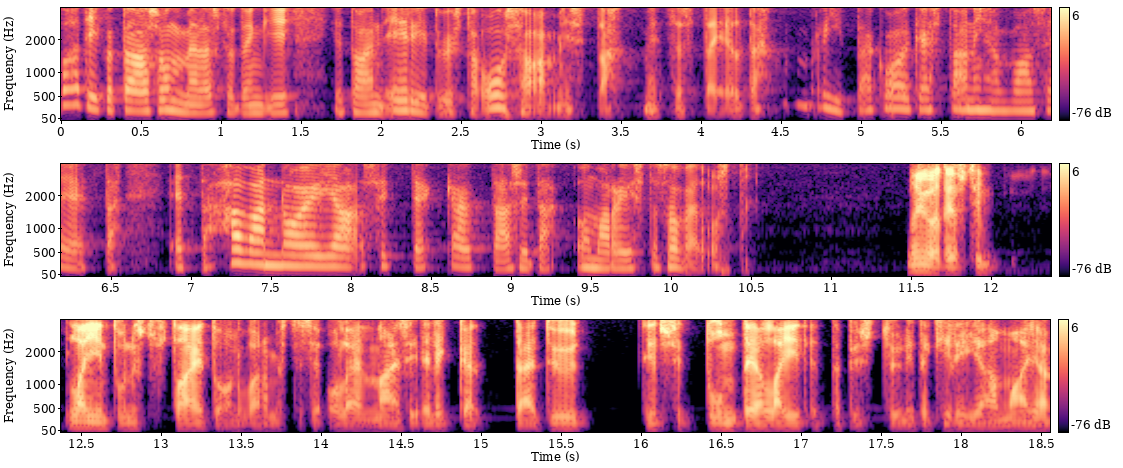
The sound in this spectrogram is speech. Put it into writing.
vaatiiko tämä sun mielestä jotenkin jotain erityistä osaamista metsästäjiltä? Riittääkö oikeastaan ihan vaan se, että, että havainnoi ja sitten käyttää sitä omariista-sovellusta? No joo, tietysti lajin tunnistustaito on varmasti se olennaisin, eli täytyy tietysti tuntea lajit, että pystyy niitä kirjaamaan ja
